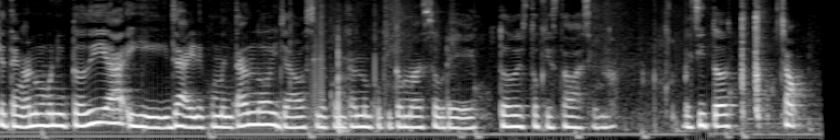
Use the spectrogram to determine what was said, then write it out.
que tengan un bonito día y ya iré comentando y ya os iré contando un poquito más sobre todo esto que estaba haciendo. Besitos, chao.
